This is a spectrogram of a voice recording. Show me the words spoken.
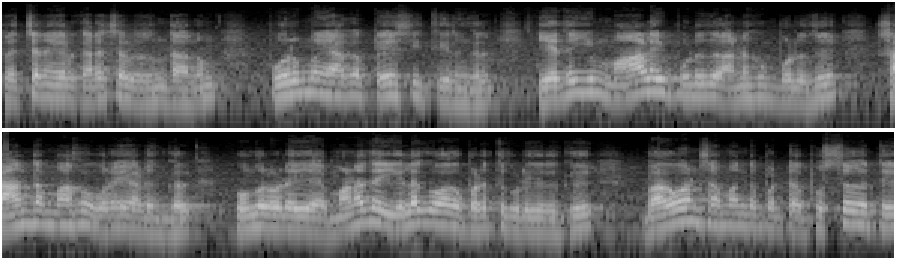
பிரச்சனைகள் கரைச்சல் இருந்தாலும் பொறுமையாக பேசி தீருங்கள். எதையும் மாலை பொழுது அணுகும் பொழுது சாந்தமாக உரையாடுங்கள். உங்களுடைய மனதை இலகுவாகப்படுத்தக்கூடியதுக்கு பகவான் சம்பந்தப்பட்ட புஸ்தகத்தை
